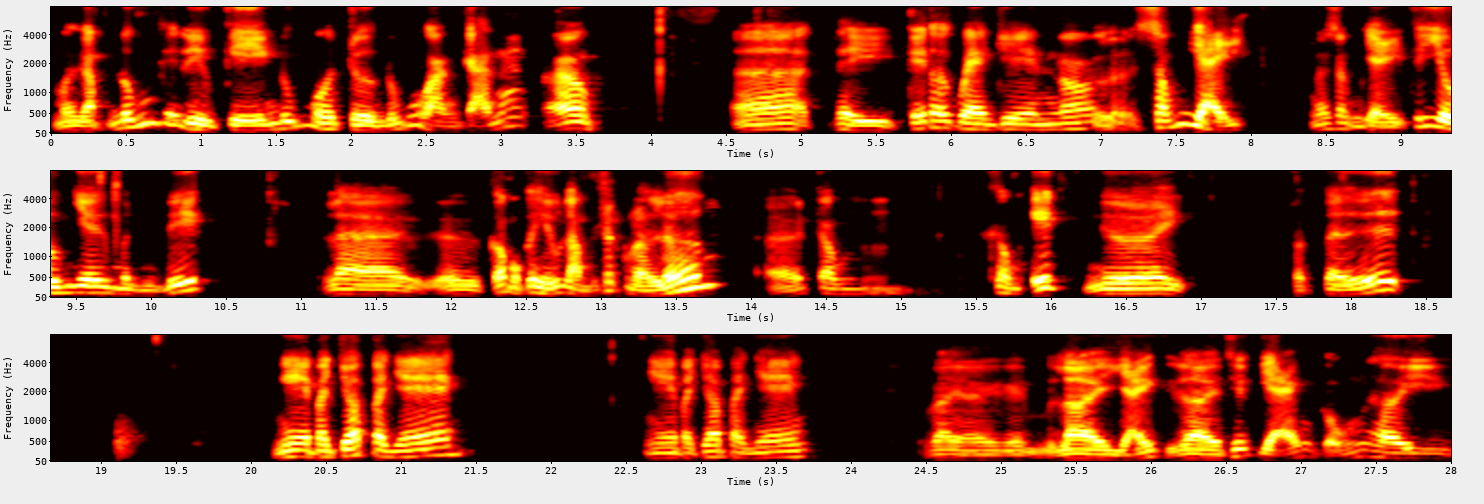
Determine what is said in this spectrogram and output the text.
mà gặp đúng cái điều kiện đúng môi trường đúng hoàn cảnh không? À, thì cái thói quen kia nó sống dậy nó sống dậy. Thí dụ như mình biết là uh, có một cái hiểu lầm rất là lớn ở trong không ít người phật tử. Nghe bà chóp bà nhang nghe bà chóp bà nhang và ờ, lời giải lời thuyết giảng cũng hơi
